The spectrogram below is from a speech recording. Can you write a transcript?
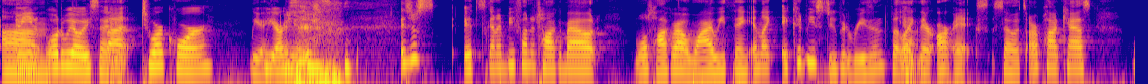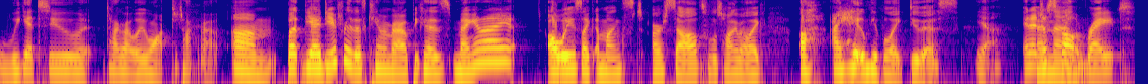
Um, I mean, what do we always say? to our core, we are, we are it's just it's gonna be fun to talk about. We'll talk about why we think and like it could be stupid reasons, but like Yeah. there are icks. So it's our podcast. We get to talk about what we want to talk about. Um, but the idea for this came about because Megan and I always like amongst ourselves we'll talk about like, oh, I hate when people like do this. Yeah, and it And just then- felt right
